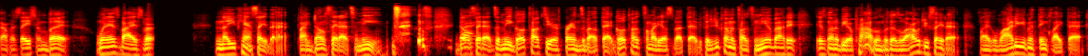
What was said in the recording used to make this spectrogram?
conversation. But when it's vice versa, no, you can't say that. Like, don't say that to me. don't right. say that to me. Go talk to your friends about that. Go talk to somebody else about that because you come and talk to me about it, it's going to be a problem. Because why would you say that? Like, why do you even think like that?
